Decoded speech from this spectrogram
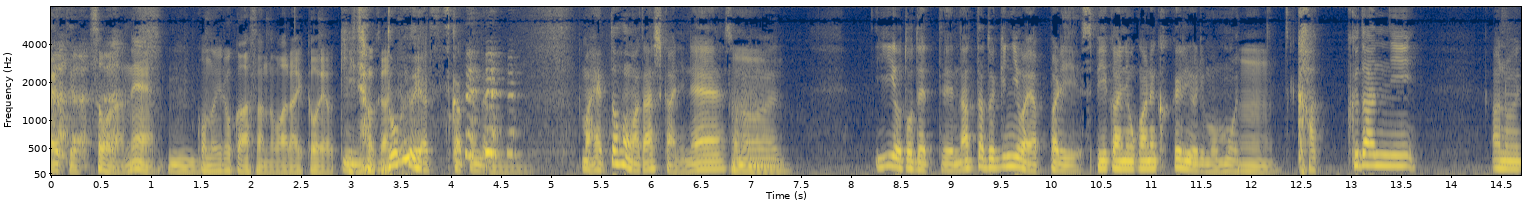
えて。そうだね。うん、この色川さんの笑い声を聞いたのか、どういうやつ使ってんだろう？まあヘッドホンは確かにね、その、いい音でってなった時にはやっぱりスピーカーにお金かけるよりももう、格段に、あの、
